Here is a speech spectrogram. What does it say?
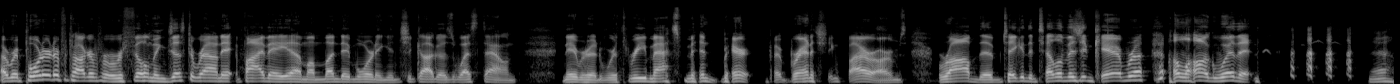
A reporter and a photographer were filming just around 5 a.m. on Monday morning in Chicago's West Town neighborhood where three masked men bear, brandishing firearms robbed them, taking the television camera along with it. Yeah.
